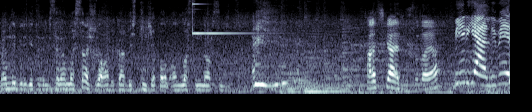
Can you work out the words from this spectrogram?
Ben de biri getirdim. Selamlaşsana şurada abi kardeş tink yapalım. Allah seni ne yapsın git. Kaç geldi Sıla'ya? Bir geldi bir.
